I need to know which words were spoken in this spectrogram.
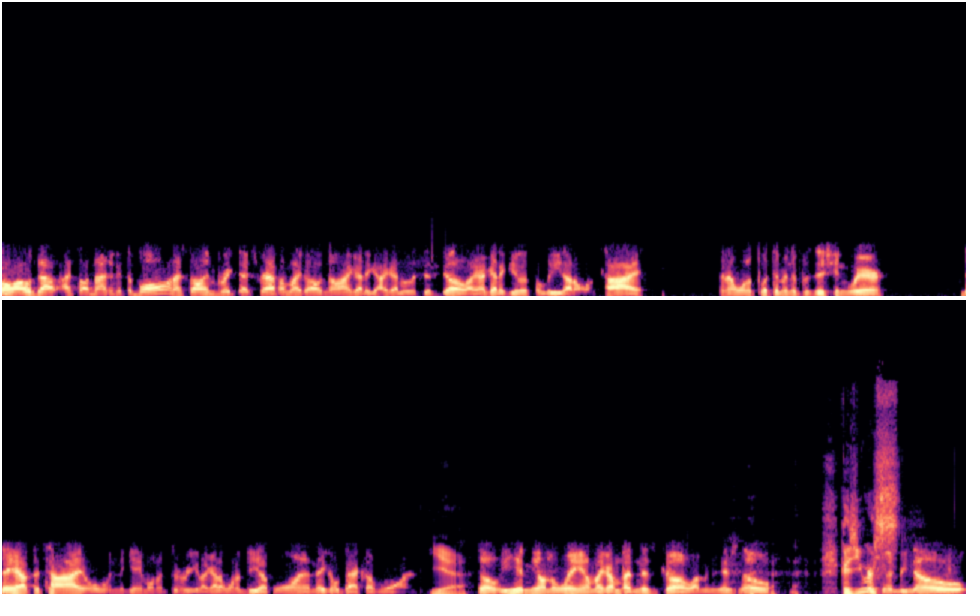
Oh, I was out. I saw Nigel get the ball, and I saw him break that trap. I'm like, oh no, I gotta, I gotta let this go. Like I gotta give us the lead. I don't want to tie, and I want to put them in a position where they have to tie or win the game on a three. Like I don't want to be up one and they go back up one. Yeah. So he hit me on the wing. I'm like, I'm letting this go. I mean, there's no, because you were going to be no,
